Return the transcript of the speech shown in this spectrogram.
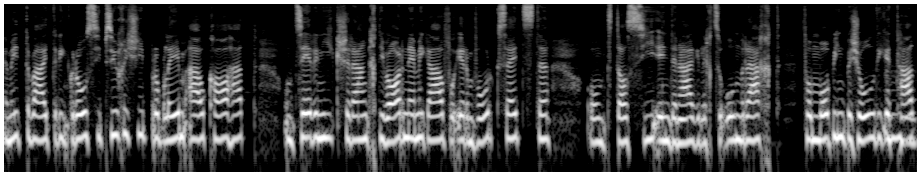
eine Mitarbeiterin grosse psychische Probleme auch gehabt hat und sehr eine eingeschränkte Wahrnehmung auch von ihrem Vorgesetzten und dass sie ihn dann eigentlich zu Unrecht vom Mobbing beschuldigt Mhm. hat.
